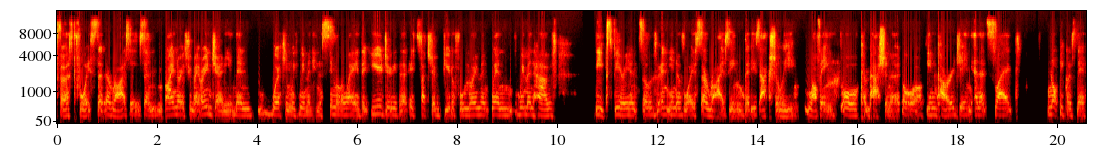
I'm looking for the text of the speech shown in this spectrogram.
first voice that arises. And i know through my own journey and then working with women in a similar way that you do that it's such a beautiful moment when women have the experience of an inner voice arising that is actually loving or compassionate or encouraging. And it's like not because they're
